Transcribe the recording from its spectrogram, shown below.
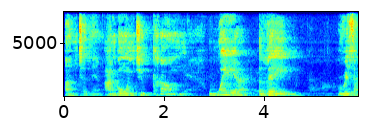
unto them. I'm going to come where they reside.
